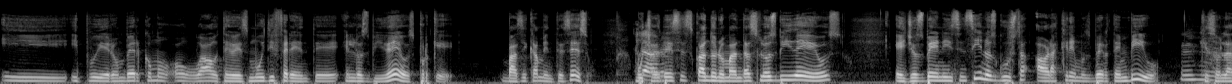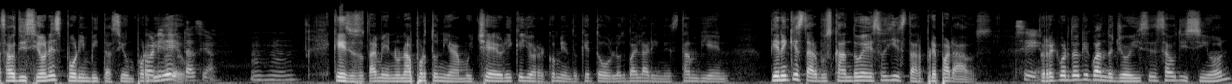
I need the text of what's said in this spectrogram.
y, pudieron ver como, oh, wow, te ves muy diferente en los videos, porque básicamente es eso. Muchas veces cuando no mandas los videos, ellos ven y dicen, sí, nos gusta, ahora queremos verte en vivo, que son las audiciones por invitación por, por video. Invitación. Que es eso también una oportunidad muy chévere y que yo recomiendo que todos los bailarines también tienen que estar buscando eso y estar preparados. Sí. Yo recuerdo que cuando yo hice esa audición,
